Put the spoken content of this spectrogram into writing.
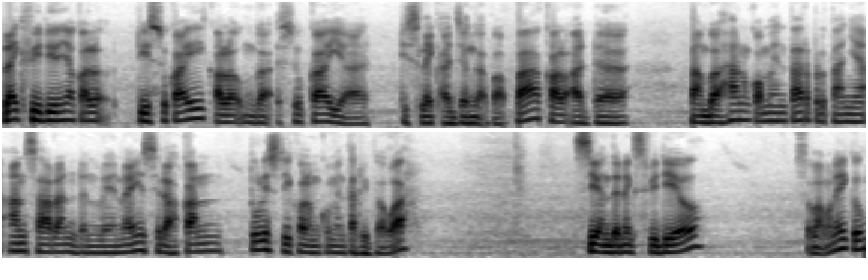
like videonya kalau disukai. Kalau nggak suka ya dislike aja nggak apa-apa. Kalau ada tambahan komentar pertanyaan saran dan lain-lain silahkan tulis di kolom komentar di bawah see you on the next video. Assalamualaikum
